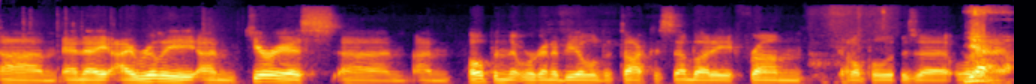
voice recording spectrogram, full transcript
um, and I, I really I'm curious. Um, I'm hoping that we're going to be able to talk to somebody from Pedalpalooza. Oregon. Yeah,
